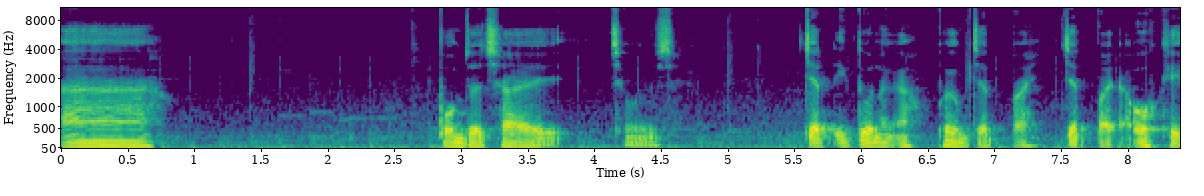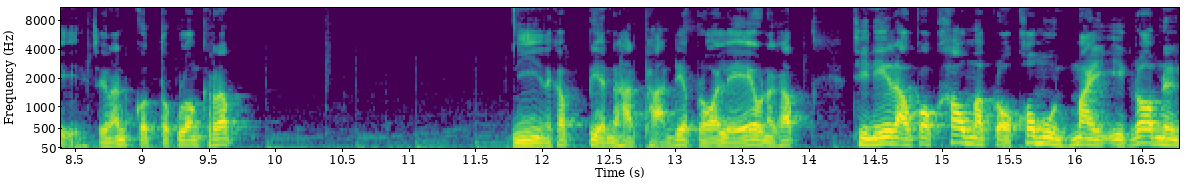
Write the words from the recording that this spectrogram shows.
อ่า ผมจะใช้ใช้ 7 อีกตัวหนึ่งเอาเพิ่ม 7 ไป 7 ไปโอเค จากนั้นกดตกลงครับ นี่นะครับ เปลี่ยนรหัสผ่านเรียบร้อยแล้วนะครับ ทีนี้เราก็เข้ามากรอกข้อมูลใหม่อีกรอบหนึ่ง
